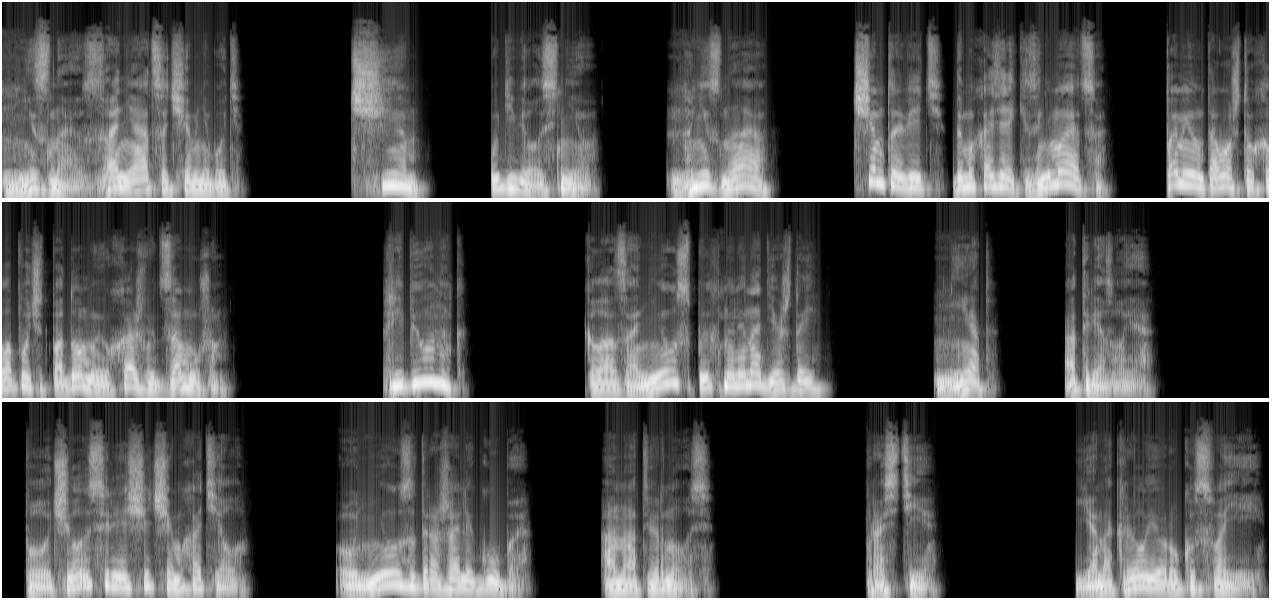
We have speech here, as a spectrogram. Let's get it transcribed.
не знаю, заняться чем-нибудь? Чем? Удивилась Нио. Ну, не знаю. Чем-то ведь домохозяйки занимаются, помимо того, что хлопочут по дому и ухаживают за мужем. Ребенок? Глаза Нио вспыхнули надеждой. «Нет», — отрезал я. Получилось резче, чем хотел. У Нио задрожали губы. Она отвернулась. «Прости». Я накрыл ее руку своей.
